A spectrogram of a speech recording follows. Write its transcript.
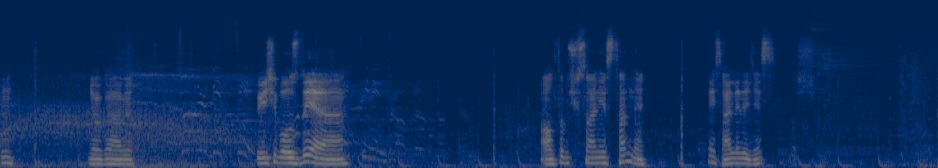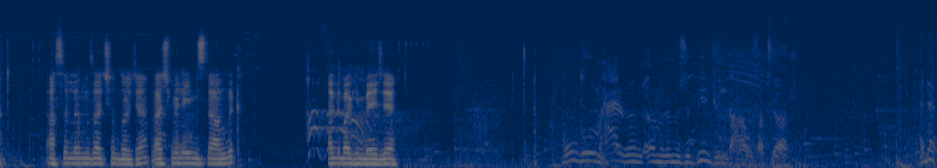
Hı. Yok abi. Bu işi bozdu ya. Bittiniz. 6.5 saniye stun ne? Neyse halledeceğiz. Asırlığımız açıldı hoca. Baş meleğimizi de aldık. Hadi bakayım BC. Bulduğum her ürün ömrümüzü bir gün daha uzatıyor. Hedef.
